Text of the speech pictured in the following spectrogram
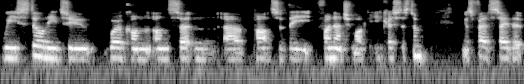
We still need to work on on certain uh, parts of the financial market ecosystem. It's fair to say that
